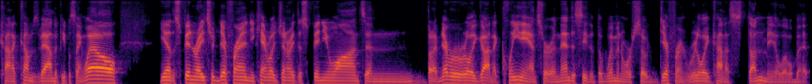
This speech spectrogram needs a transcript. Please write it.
kind of comes down to people saying, "Well, you know, the spin rates are different. You can't really generate the spin you want." And but I've never really gotten a clean answer. And then to see that the women were so different really kind of stunned me a little bit.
